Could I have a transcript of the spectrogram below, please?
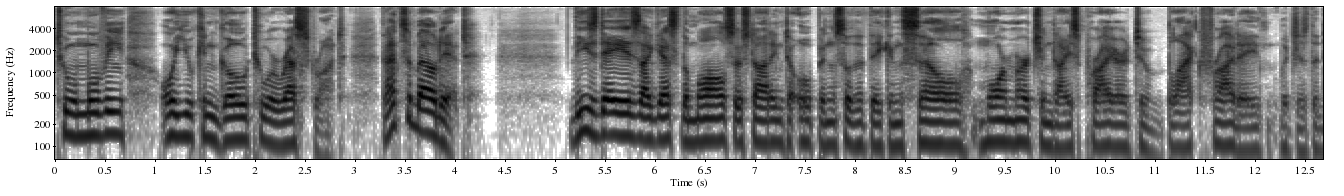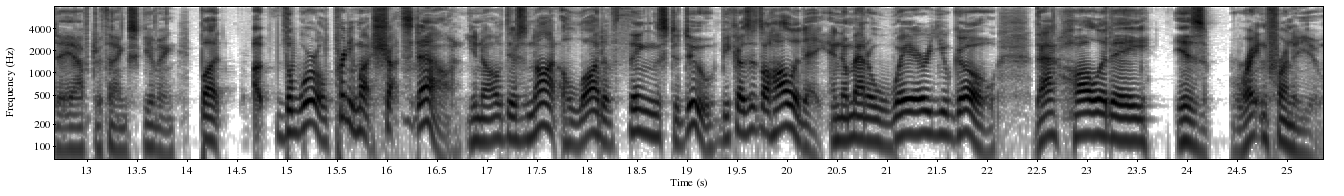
to a movie or you can go to a restaurant. That's about it. These days, I guess the malls are starting to open so that they can sell more merchandise prior to Black Friday, which is the day after Thanksgiving. But uh, the world pretty much shuts down. You know, there's not a lot of things to do because it's a holiday. And no matter where you go, that holiday is right in front of you.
